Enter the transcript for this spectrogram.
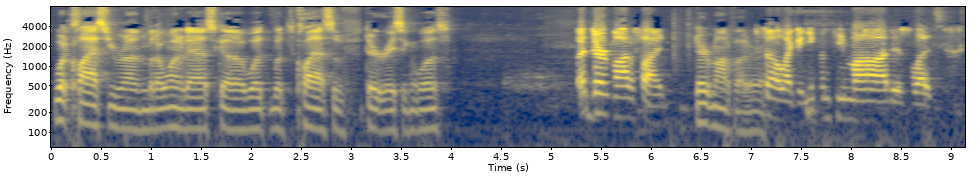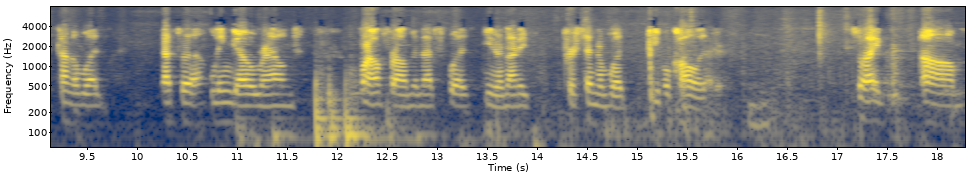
what class you run, but I wanted to ask uh, what what class of dirt racing it was. A dirt modified. Dirt modified, right. So like a UMP mod is what kind of what that's a lingo around where I'm from, and that's what you know ninety percent of what people call it. So like um,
